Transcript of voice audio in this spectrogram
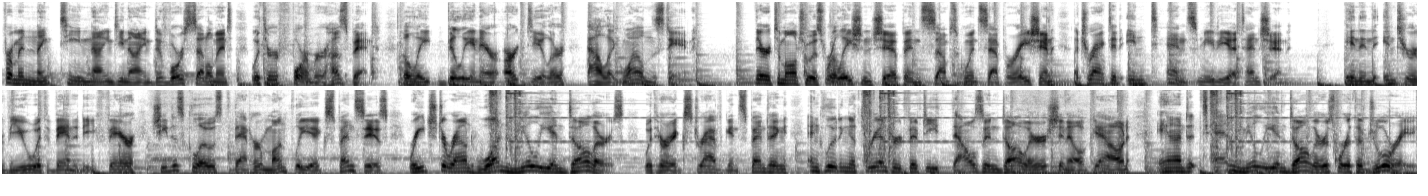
from a 1999 divorce settlement with her former husband, the late billionaire art dealer Alec Wildenstein. Their tumultuous relationship and subsequent separation attracted intense media attention. In an interview with Vanity Fair, she disclosed that her monthly expenses reached around $1 million, with her extravagant spending including a $350,000 Chanel gown and $10 million worth of jewelry.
